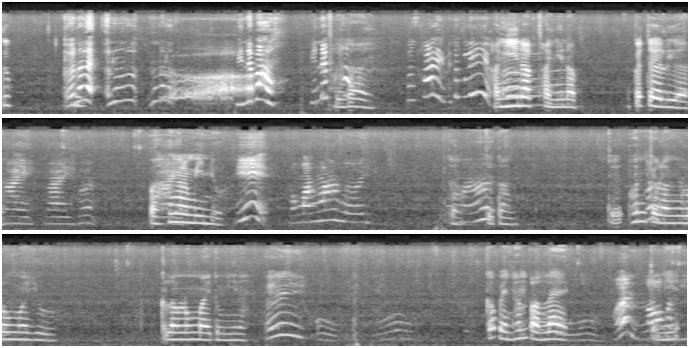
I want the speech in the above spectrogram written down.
กึบเออนั่นแหละเออนั่นแหละบินได้เปล่าบินได้เปล่าบินได้ไม่ต้องรีบทางนี้นะทางนี้นะก็เจอเรือ ปะให้กำลังบินอยู่นี่ลงมาข้างล่างเลยลเจองมาเจอตันเจอเพื่อนกำลังลงมาอยู่กำลังลงมาตรงนี้นะเอ้ยโอ้ก็เป็นขั้นตอนแรกโอ้เพื่อนรอตรงนี้ก่อนดิ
